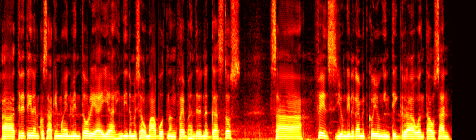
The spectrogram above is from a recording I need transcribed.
ah tinitingnan ko sa aking mga inventory ay ah, hindi naman siya umabot ng 500 na gastos sa feeds. Yung ginagamit ko yung Integra 1000.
